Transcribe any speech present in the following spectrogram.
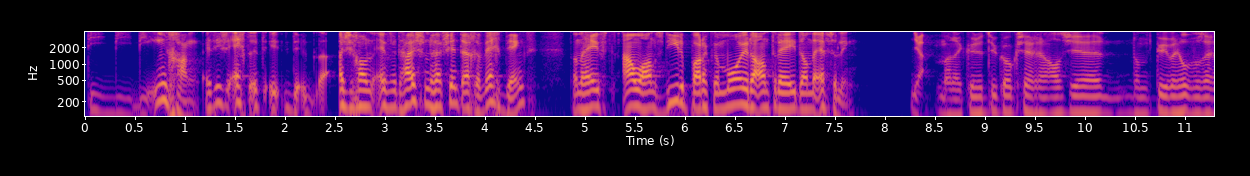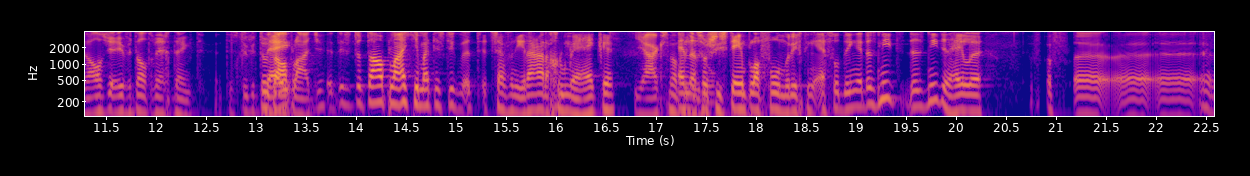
die, die, die ingang. Het is echt, het, als je gewoon even het Huis van de Vijf wegdenkt, dan heeft Oude Hans Dierenpark een mooiere entree dan de Efteling. Ja, maar dan kun je natuurlijk ook zeggen, als je, dan kun je wel heel veel zeggen als je even dat wegdenkt. Het is natuurlijk een Nee. totaalplaatje. Het is een totaalplaatje, maar het, is natuurlijk, het, het zijn van die rare groene hekken. Ja, ik snap en wat dan je zo'n systeemplafond richting Efteldingen. Dat is niet, dat is niet een hele eh, eh, eh,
